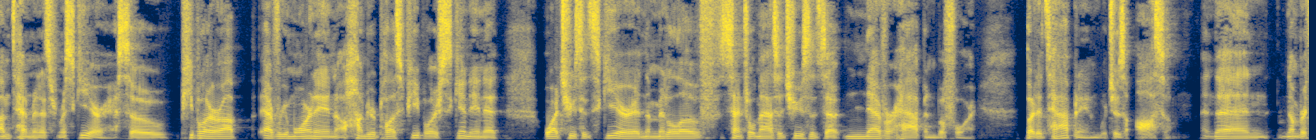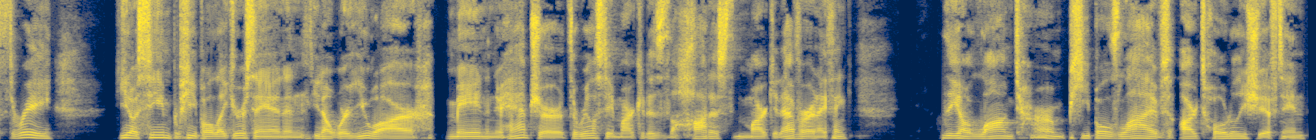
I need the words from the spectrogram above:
I'm 10 minutes from a ski area. So people are up every morning, 100 plus people are skinning at Wachusett Skier in the middle of central Massachusetts. That never happened before, but it's happening, which is awesome. And then number three, you know, seeing people like you're saying, and you know, where you are, Maine and New Hampshire, the real estate market is the hottest market ever. And I think you know, long term, people's lives are totally shifting.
